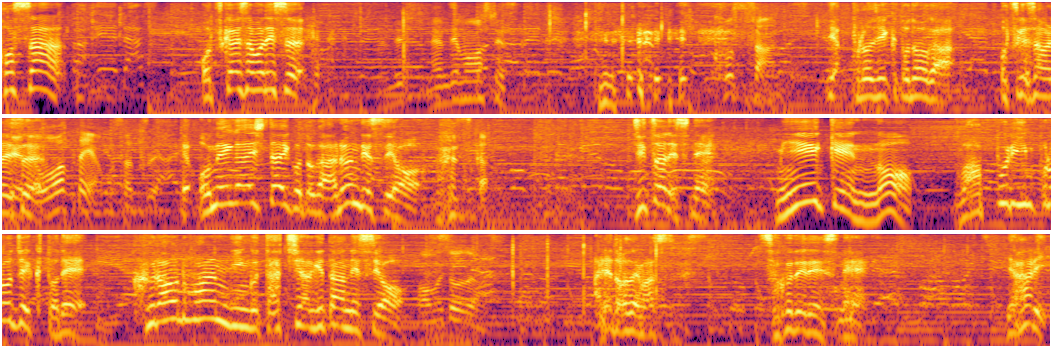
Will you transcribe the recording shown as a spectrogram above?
コッさんお疲れ様です。なんで回してんすか？コッさんいやプロジェクト動画お疲れ様です。終わったやん撮影お願いしたいことがあるんですよ。何すか？実はですね三重県のワプリンプロジェクトでクラウドファンディング立ち上げたんですよ。おめでとうございます。ありがとうございます。そこでですねやはり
